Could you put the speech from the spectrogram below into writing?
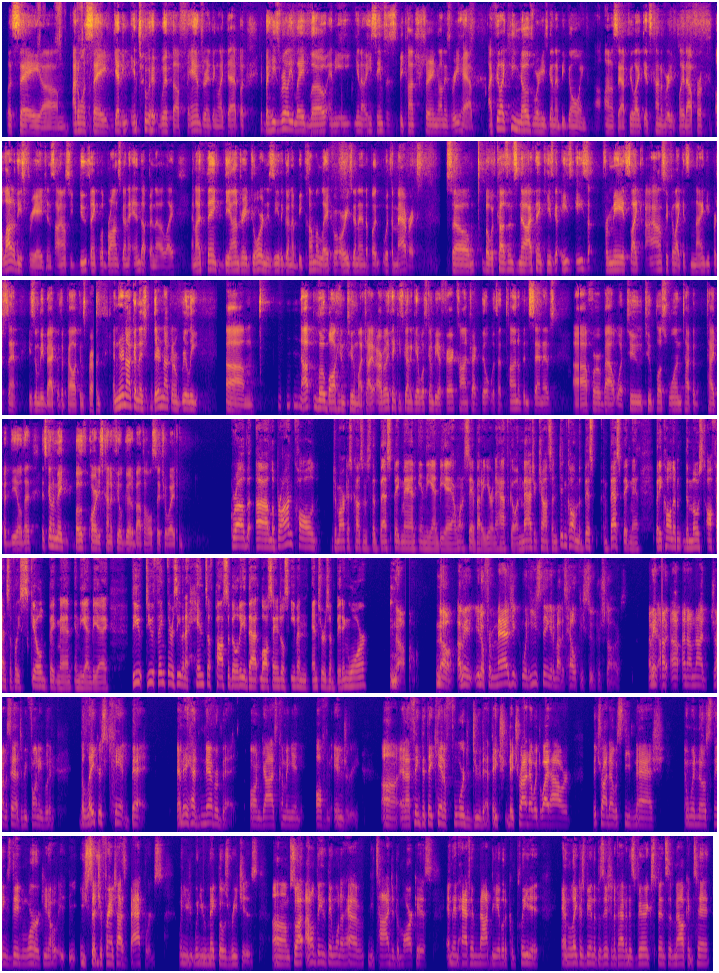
let's say, um, I don't want to say getting into it with uh, fans or anything like that, but but he's really laid low, and he, you know, he seems to be concentrating on his rehab. I feel like he knows where he's going to be going. Uh, honestly, I feel like it's kind of already played out for a lot of these free agents. I honestly do think LeBron's going to end up in LA, and I think DeAndre Jordan is either going to become a Laker or he's going to end up with the Mavericks. So, but with Cousins, no, I think he's he's he's for me. It's like I honestly feel like it's ninety percent he's going to be back with the Pelicans present, and they're not going to they're not going to really um, not lowball him too much. I, I really think he's going to get what's going to be a fair contract built with a ton of incentives uh, for about what two two plus one type of type of deal that it's going to make both parties kind of feel good about the whole situation. Grubb, uh, LeBron called DeMarcus Cousins the best big man in the NBA. I want to say about a year and a half ago. And Magic Johnson didn't call him the best best big man, but he called him the most offensively skilled big man in the NBA. Do you do you think there's even a hint of possibility that Los Angeles even enters a bidding war? No. No. I mean, you know, for Magic, what he's thinking about is healthy superstars. I mean, I, I, and I'm not trying to say that to be funny, but the Lakers can't bet, and they have never bet on guys coming in off an injury. Uh, and I think that they can't afford to do that. They they tried that with Dwight Howard. They tried that with Steve Nash. And when those things didn't work, you know, you set your franchise backwards when you when you make those reaches. Um, so I, I, don't think that they want to have be tied to Demarcus and then have him not be able to complete it, and the Lakers be in the position of having this very expensive malcontent.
